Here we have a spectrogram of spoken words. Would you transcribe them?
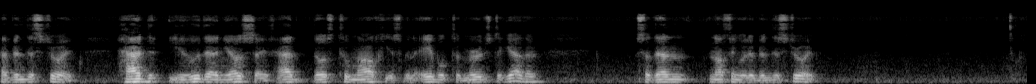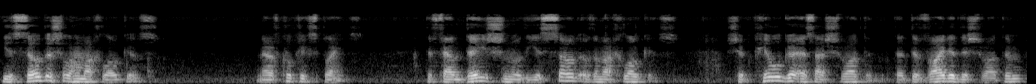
have been destroyed. Had Yehuda and Yosef, had those two Malchus been able to merge together, so then nothing would have been destroyed. Yesoda Shel HaMachlokas, now if Kook explains, the foundation or the Yesod of the Machlokas, Shepilga es Ashvatim, that divided the Shvatim,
